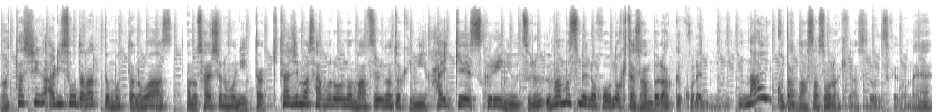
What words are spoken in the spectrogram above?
私がありそうだなって思ったのはあの最初の方に言った北島三郎の祭りの時に背景スクリーンに映る「ウマ娘」の方の北さんブラック。これないことはなさそうな気がするんですけどね、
